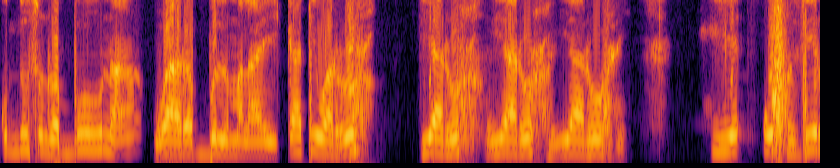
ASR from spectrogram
قدوس ربنا ورب الملائكة والروح. يا روح يا روح يا روحي. أحزر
